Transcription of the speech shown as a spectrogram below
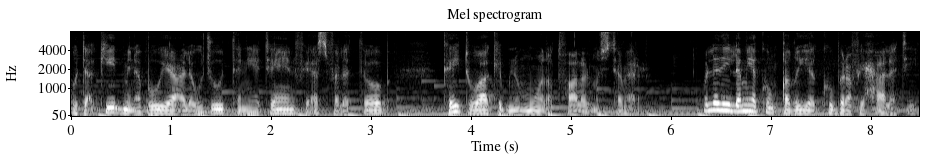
وتأكيد من أبويا على وجود ثنيتين في أسفل الثوب كي تواكب نمو الأطفال المستمر. والذي لم يكن قضية كبرى في حالتي.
